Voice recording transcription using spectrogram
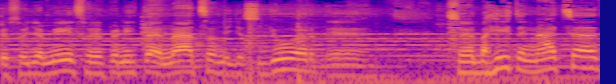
Yo soy Yamil, soy el pianista de Natsat. Yo soy Juber, eh, soy el bajista en Natsat.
